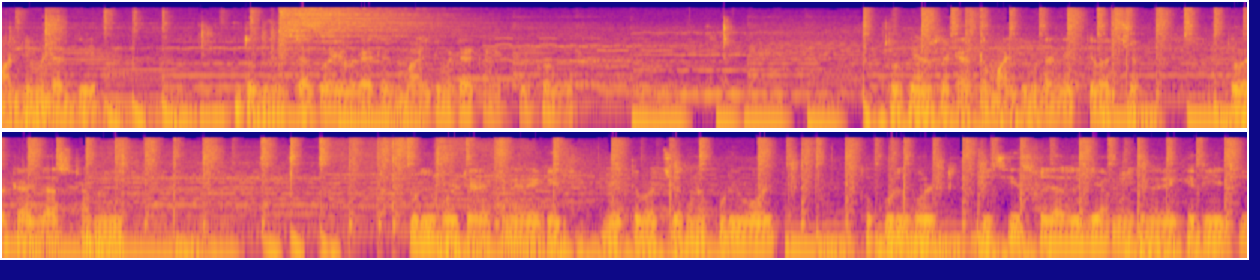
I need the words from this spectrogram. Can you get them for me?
মাল্টিমিটার দিয়ে। তো ফ্রেন্ডস দেখো এবার এটাকে মাল্টিমিটার কানেক্টেড করব। তো ফ্রেন্ডস সেটা একটা মাল্টিমিটার দেখতে পাচ্ছ। তো এটা জাস্ট আমি কুড়ি ভোল্টের এখানে রেখেছি। দেখতে পাচ্ছি এখানে কুড়ি ভোল্ট। তো কুড়ি ভোল্ট ডিসি সোজাসুজি আমি এখানে রেখে দিয়েছি।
